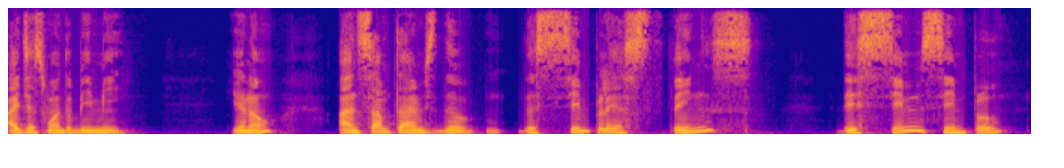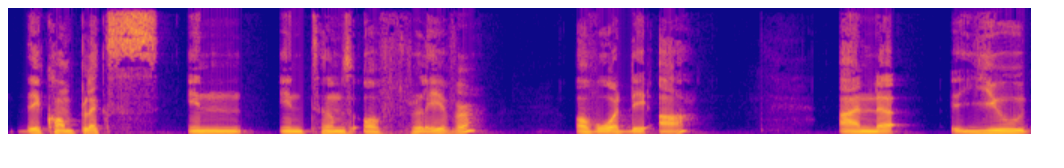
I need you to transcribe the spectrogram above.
I just want to be me. You know? And sometimes the the simplest things, they seem simple, they complex in in terms of flavor of what they are. And uh, you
